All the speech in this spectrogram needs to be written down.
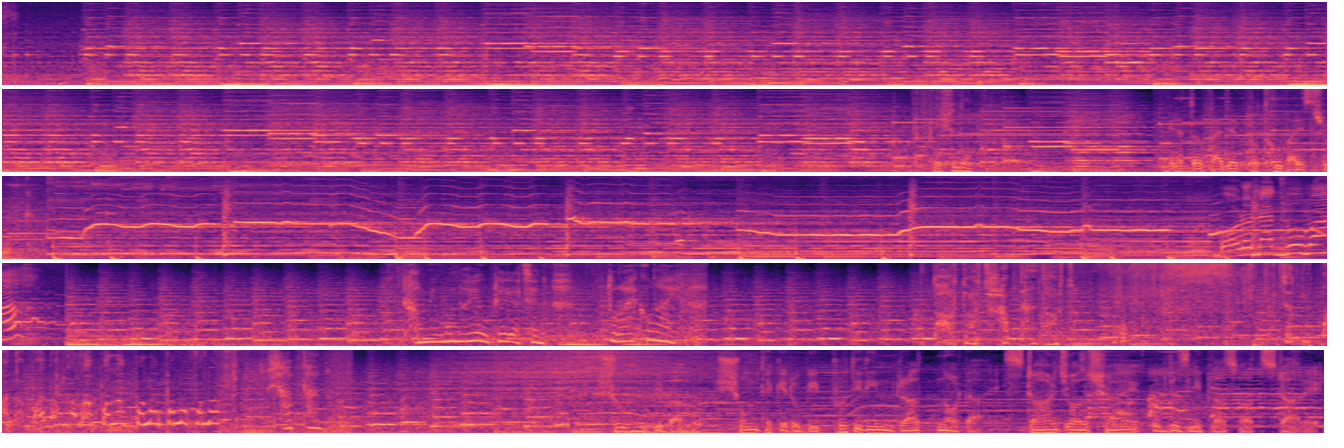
এটা তোর কাজের প্রথম পারিশ্রমিক। বড়নাথ বৌমা। ঠাম্মি মনে হয় উঠে গেছেন। তোরা এখন আয়। ধর ধর সাবধান ধর ধর। পালা পালা পালা পালা পালা পালা পালা। সাবধান। শুভ বিবাহ সোম থেকে রবি প্রতিদিন রাত নটায়। স্টার জলসায় ও ডিজনি প্লাস হটস্টারে।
